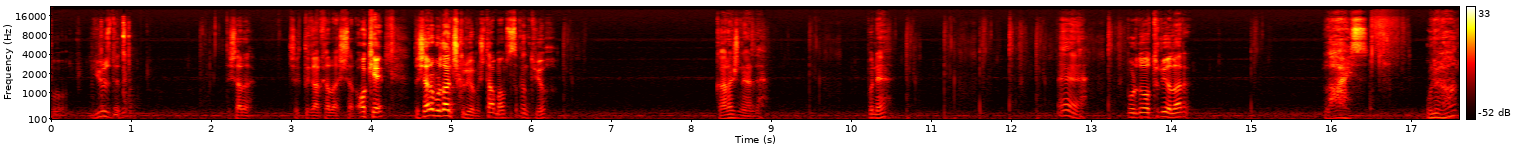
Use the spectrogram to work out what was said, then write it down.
Bu 100 dedim. Dışarı çıktık arkadaşlar. Okey. Dışarı buradan çıkılıyormuş. Tamam, sıkıntı yok. Garaj nerede? Bu ne? Ee, burada oturuyorlar. Lies. O ne lan?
